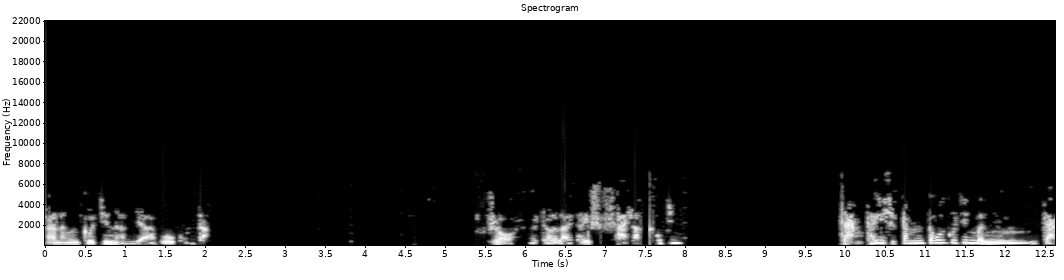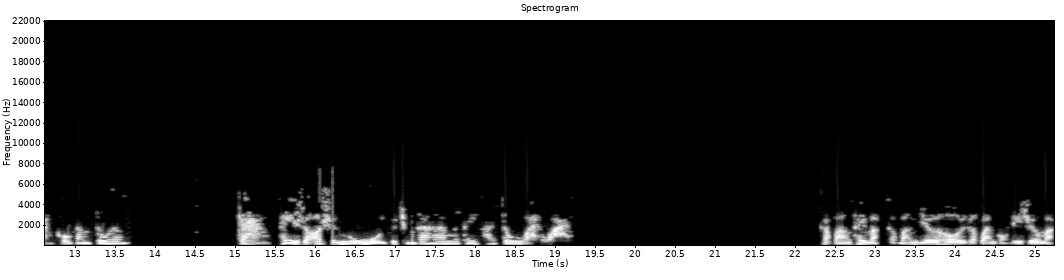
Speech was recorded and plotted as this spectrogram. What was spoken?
khả năng của chính hành giả vô cùng tận. Rồi mới trở lại thấy sự sai lầm của chính mình. Càng thấy sự tâm tối của chính mình, càng cố gắng tu hơn. Càng thấy rõ sự ngu muội của chúng ta mới thấy phải tu hoài hoài. Các bạn thấy mặt các bạn dơ hôi, các bạn còn đi rửa mặt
